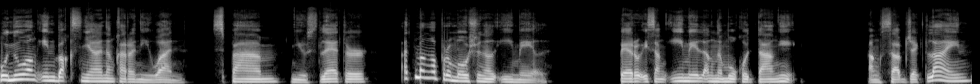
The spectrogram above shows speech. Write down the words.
Puno ang inbox niya ng karaniwan, spam, newsletter, at mga promotional email. Pero isang email ang namukod tangi. Ang subject line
